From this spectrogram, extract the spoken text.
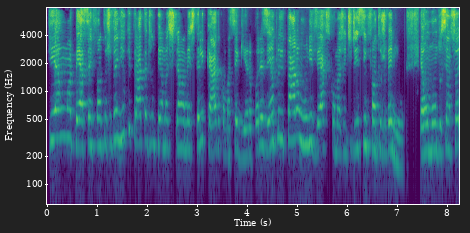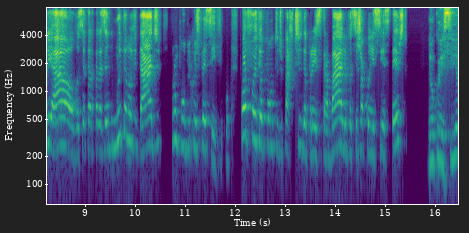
que é uma peça infanto-juvenil que trata de um tema extremamente delicado, como a cegueira, por exemplo, e para um universo, como a gente disse, infanto-juvenil. É um mundo sensorial, você está trazendo muita novidade para um público específico. Qual foi teu ponto de partida para esse trabalho? Você já conhecia esse texto? Não conhecia,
